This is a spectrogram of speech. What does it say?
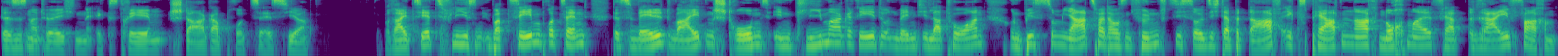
Das ist natürlich ein extrem starker Prozess hier. Bereits jetzt fließen über 10% des weltweiten Stroms in Klimageräte und Ventilatoren. Und bis zum Jahr 2050 soll sich der Bedarf Experten nach nochmal verdreifachen.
